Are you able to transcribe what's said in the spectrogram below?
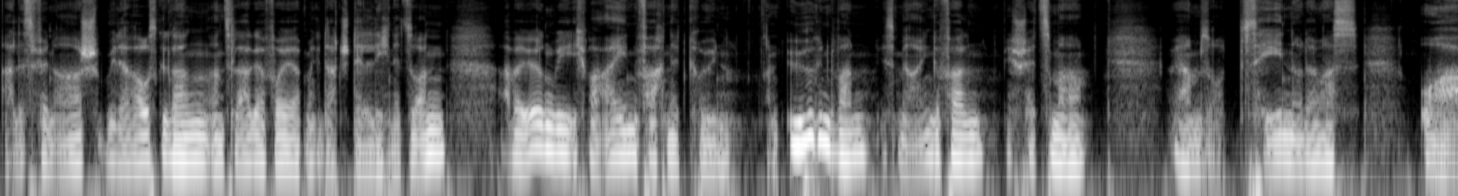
alles für den Arsch, wieder rausgegangen ans Lagerfeuer, hab mir gedacht, stell dich nicht so an, aber irgendwie, ich war einfach nicht grün. Und irgendwann ist mir eingefallen, ich schätze mal, wir haben so zehn oder was, oh,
